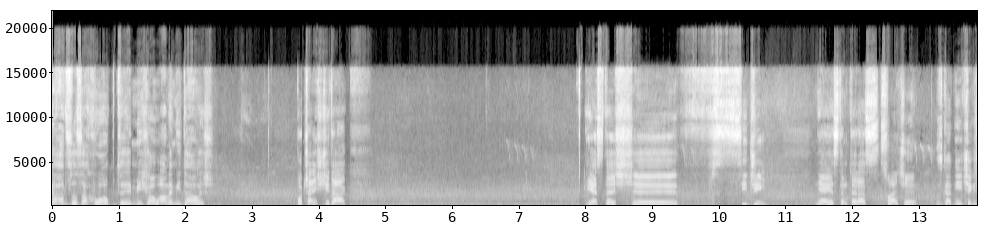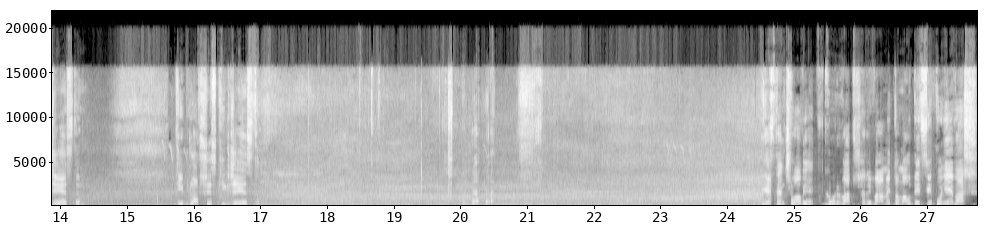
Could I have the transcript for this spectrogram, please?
Ja, co za chłop, ty, Michał, ale mi dałeś. Po części tak. Jesteś e, w CG? Nie, jestem teraz. Słuchajcie, zgadnijcie, gdzie jestem. Tip dla wszystkich, gdzie jestem. Jest ten człowiek, kurwa, przerywamy tą audycję, ponieważ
